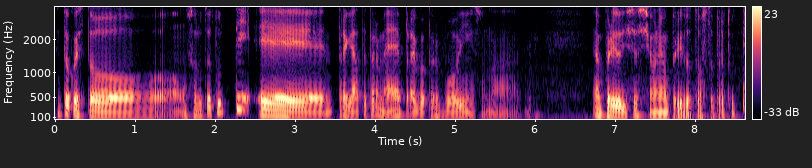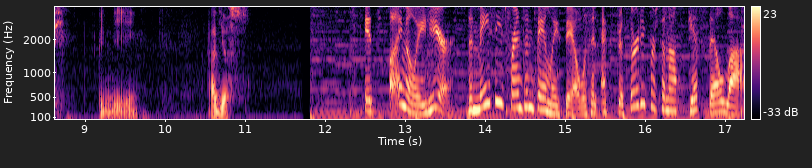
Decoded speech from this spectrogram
Detto questo, un saluto a tutti e pregate per me, prego per voi, insomma, è un periodo di sessione, è un periodo tosto per tutti. Quindi, adios. It's finally here the Macy's Friends and Family Sale with an extra 30% off gifts they'll love.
